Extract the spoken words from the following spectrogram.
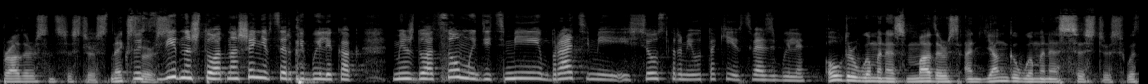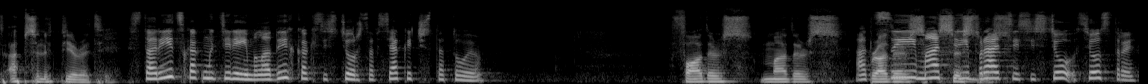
brothers, and sisters. Next То есть verse. видно, что отношения в церкви были как между отцом и детьми, братьями и сестрами. Вот такие связи были. Older women as mothers and younger women as sisters with absolute purity. Стариц, как матерей, молодых, как сестер, со всякой чистотою. Fathers, mothers, Отцы, brothers, матери, sisters. братья, сестры.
